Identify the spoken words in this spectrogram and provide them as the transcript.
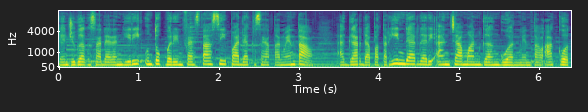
dan juga kesadaran diri untuk berinvestasi pada kesehatan mental agar dapat terhindar dari ancaman gangguan mental akut.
